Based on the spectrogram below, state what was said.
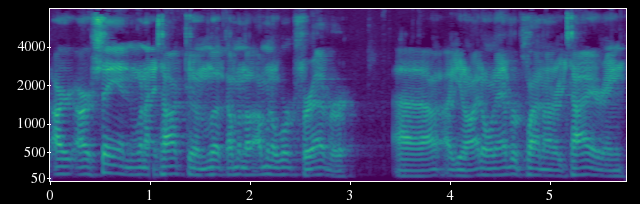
are, are saying when I talk to them, look, I'm gonna I'm gonna work forever. Uh, you know, I don't ever plan on retiring.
